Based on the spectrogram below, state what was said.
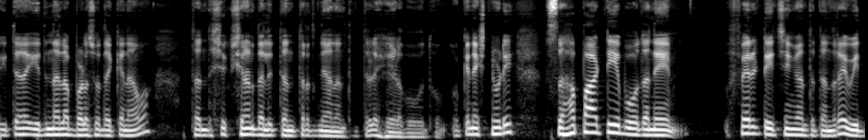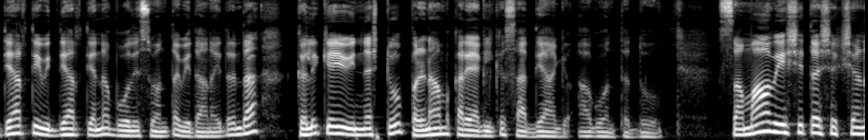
ಈ ಥರ ಇದನ್ನೆಲ್ಲ ಬಳಸೋದಕ್ಕೆ ನಾವು ತಂದ, ಶಿಕ್ಷಣದಲ್ಲಿ ತಂತ್ರಜ್ಞಾನ ಅಂತಂತೇಳಿ ಹೇಳ್ಬೋದು ಓಕೆ, ನೆಕ್ಸ್ಟ್ ನೋಡಿ, ಸಹಪಾಠಿ ಬೋಧನೆ ಫೇರ್ ಟೀಚಿಂಗ್ ಅಂತಂದರೆ ವಿದ್ಯಾರ್ಥಿ ವಿದ್ಯಾರ್ಥಿಯನ್ನು ಬೋಧಿಸುವಂಥ ವಿಧಾನ. ಇದರಿಂದ ಕಲಿಕೆಯು ಇನ್ನಷ್ಟು ಪರಿಣಾಮಕಾರಿಯಾಗಲಿಕ್ಕೆ ಸಾಧ್ಯ ಆಗಿ, ಆಗುವಂಥದ್ದು. ಸಮಾವೇಶಿತ ಶಿಕ್ಷಣ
